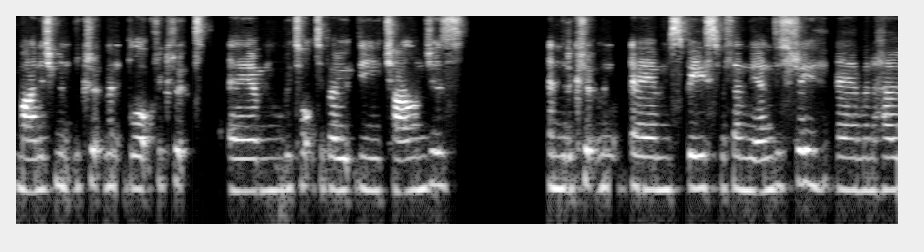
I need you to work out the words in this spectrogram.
management recruitment, block recruit. Um, we talked about the challenges in the recruitment um, space within the industry um, and how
